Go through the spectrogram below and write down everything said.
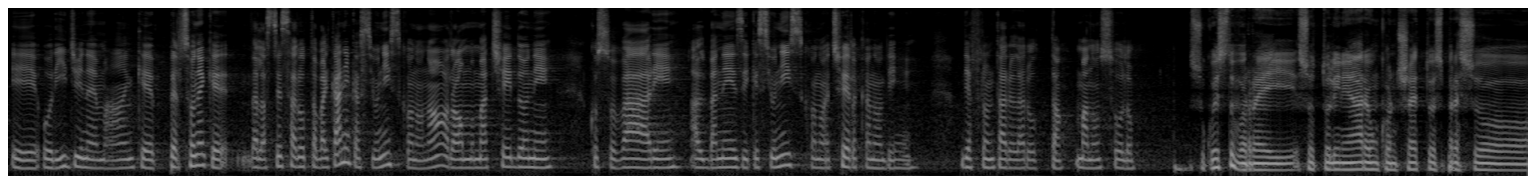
e origine, ma anche persone che dalla stessa rotta balcanica si uniscono, no? rom, macedoni, kosovari, albanesi che si uniscono e cercano di, di affrontare la rotta, ma non solo. Su questo vorrei sottolineare un concetto espresso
